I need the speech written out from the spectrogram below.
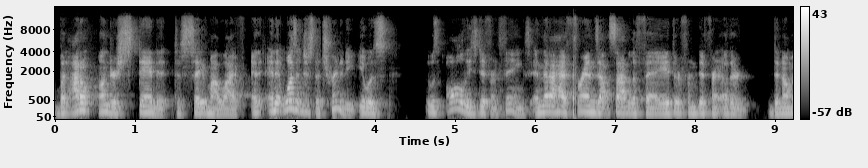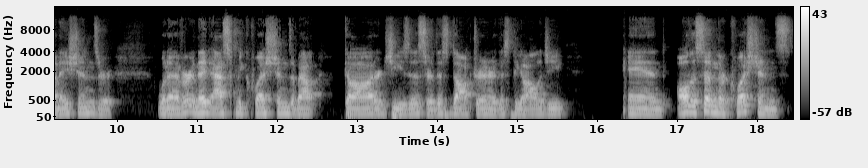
but i don't understand it to save my life. And and it wasn't just the trinity it was it was all these different things. And then i had friends outside of the faith or from different other denominations or whatever and they'd ask me questions about god or jesus or this doctrine or this theology. And all of a sudden their questions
